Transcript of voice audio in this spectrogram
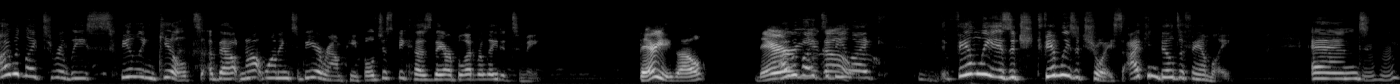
I would like to release feeling guilt about not wanting to be around people just because they are blood related to me. there you go there I would like go to be like, family is a ch- family is a choice. I can build a family, and Mhm.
